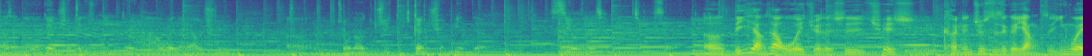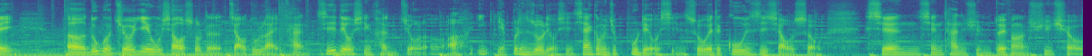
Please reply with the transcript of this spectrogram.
他才能够更全面的去应对他未来要去呃做到具更全面的私有这个产品的角色。呃，理想上我也觉得是确实可能就是这个样子，因为呃，如果就业务销售的角度来看，其实流行很久了啊，应也不能说流行，现在根本就不流行。所谓的顾问式销售，先先探寻对方的需求，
